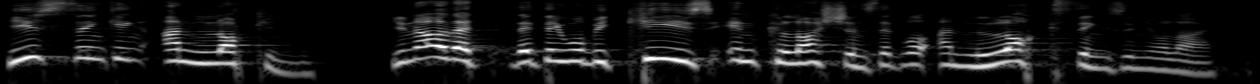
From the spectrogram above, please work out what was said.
He's thinking unlocking. You know that, that there will be keys in Colossians that will unlock things in your life.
